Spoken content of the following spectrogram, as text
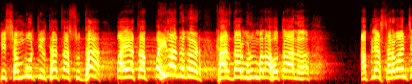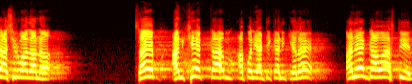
की शंभू तीर्थाचा सुद्धा पायाचा पहिला दगड खासदार म्हणून मला होता आलं. आपल्या सर्वांच्या आशीर्वादानं साहेब आणखी एक काम आपण या ठिकाणी केलंय. अनेक गावं असतील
